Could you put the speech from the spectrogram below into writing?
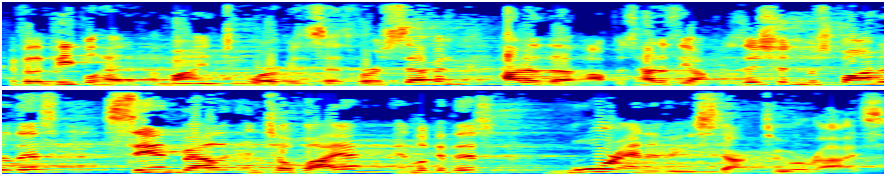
And for the people had a mind to work, as it says. Verse 7, how, do the oppos- how does the opposition respond to this? Sanballat and Tobiah, and look at this, more enemies start to arise,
